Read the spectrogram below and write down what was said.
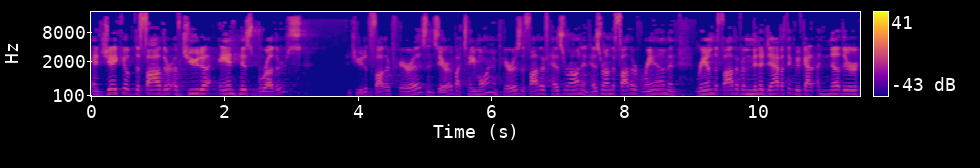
and Jacob, the father of Judah and his brothers. And Judah, the father of Perez, and Zerah by Tamar, and Perez, the father of Hezron, and Hezron, the father of Ram, and Ram, the father of Amminadab. I think we've got another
